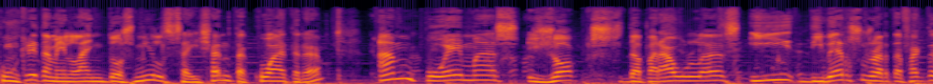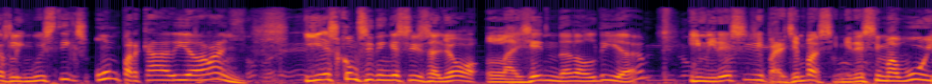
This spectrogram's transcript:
concretament l'any 2064, amb poemes, jocs de paraules i diversos artefactes lingüístics, un per cada dia de l'any. I és com si tinguessis allò, l'agenda del dia, i miressis, i per exemple, si miréssim avui,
